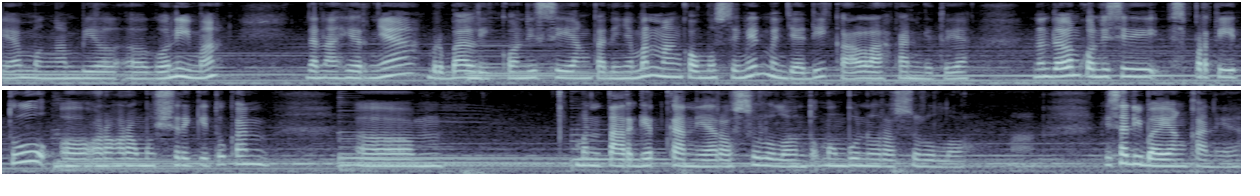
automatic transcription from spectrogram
ya mengambil uh, gonimah dan akhirnya berbalik. Kondisi yang tadinya menang kaum muslimin menjadi kalah kan gitu ya. Nah dalam kondisi seperti itu eh, orang-orang musyrik itu kan um, mentargetkan ya Rasulullah untuk membunuh Rasulullah. Nah, bisa dibayangkan ya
